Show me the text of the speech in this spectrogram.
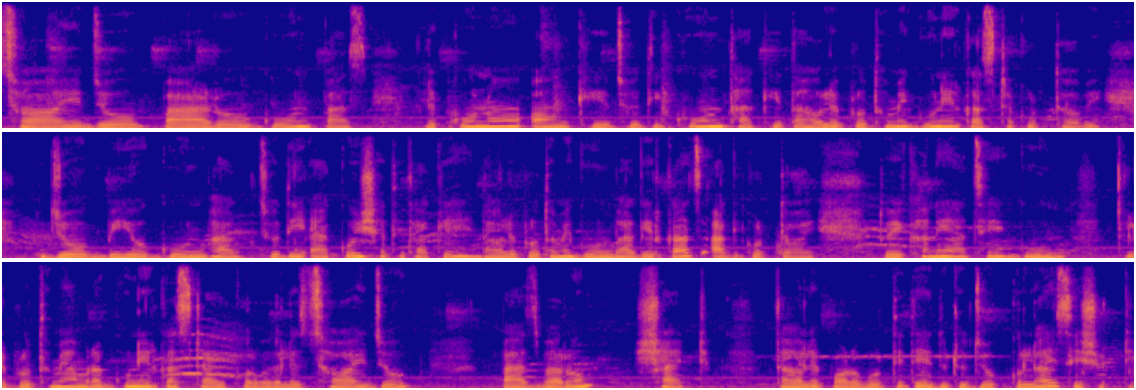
ছয় যোগ বারো গুণ পাঁচ, তাহলে কোনো অঙ্কে যদি গুণ থাকে, তাহলে প্রথমে গুণের কাজটা করতে হবে। যোগ বিয়োগ গুণ ভাগ যদি একই সাথে থাকে, তাহলে প্রথমে গুণ ভাগের কাজ আগে করতে হয়। তো এখানে আছে গুণ, তাহলে প্রথমে আমরা গুণের কাজটা আগে করব, তাহলে ছয় যোগ পাঁচ বারো ষাট। তাহলে পরবর্তীতে এই দুটো যোগ করলে হয় ছেষট্টি।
